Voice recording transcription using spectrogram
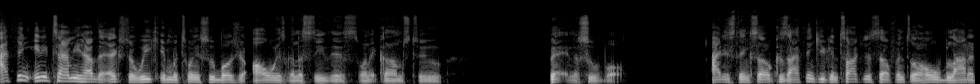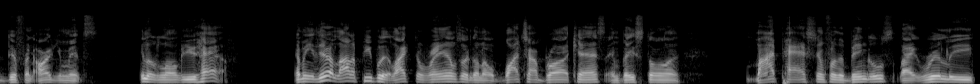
I think anytime you have the extra week in between Super Bowls, you're always going to see this when it comes to betting the Super Bowl. I just think so because I think you can talk yourself into a whole lot of different arguments, you know, the longer you have. I mean, there are a lot of people that like the Rams are going to watch our broadcast and based on my passion for the Bengals, like really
